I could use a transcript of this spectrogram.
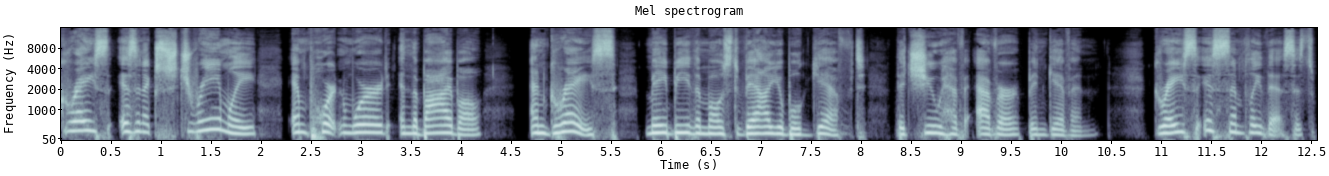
Grace is an extremely important word in the Bible, and grace may be the most valuable gift that you have ever been given. Grace is simply this it's,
